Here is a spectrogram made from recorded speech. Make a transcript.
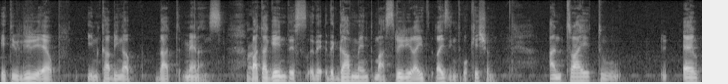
it will really help in curbing up that menace. Right. But again, this, the, the government must really rise, rise into occasion and try to help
